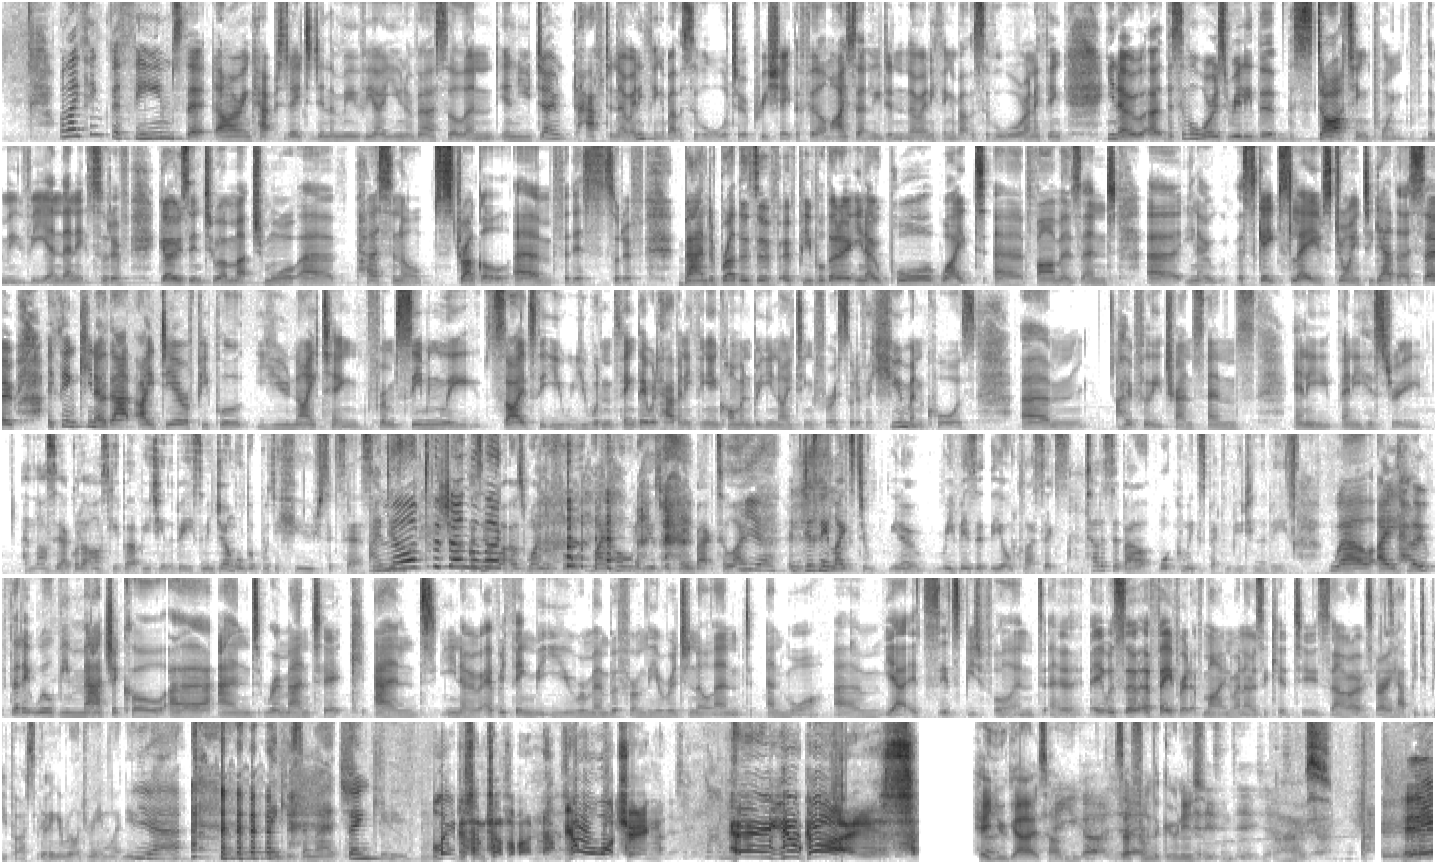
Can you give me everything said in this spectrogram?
Well, I think the themes that are encapsulated in the movie are universal, and, and you don't have to know anything about the Civil War to appreciate the film. I certainly didn't know anything about the Civil War, and I think, you know, uh, the Civil War is really the, the starting point for the movie, and then it sort of goes into a much more uh, personal struggle um, for this sort of band of brothers of, of people that are, you know, poor white uh, farmers and, uh, you know, escaped slaves joined together. So I think, you know, that idea of people uniting from seemingly sides that you, you wouldn't think they would have anything in common, but uniting for a sort of a human cause, um, hopefully transcends any, any history. And lastly, I've got to ask you about Beauty and the Beast. I mean, Jungle Book was a huge success. I Disney, loved the Jungle Book. It was wonderful. My whole youth came back to life. Yeah. And Disney likes to, you know, revisit the old classics. Tell us about what can we expect from Beauty and the Beast? Well, I hope that it will be magical uh, and romantic and, you know, everything that you remember from the original and and more. Um, yeah, it's it's beautiful and uh, it was a, a favorite of mine when I was a kid too. So I was very happy to be part of Living it. Living a real dream, weren't you? Yeah. Thank you so much. Thank, Thank you. you. Ladies and gentlemen, you're watching Hey You Guys! Hey You Guys, huh? Hey You Guys. Is that from the Goonies? It is indeed, Nice. Hey!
